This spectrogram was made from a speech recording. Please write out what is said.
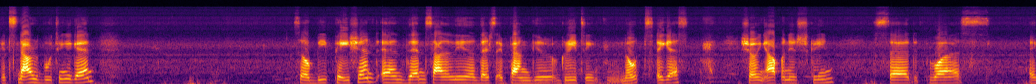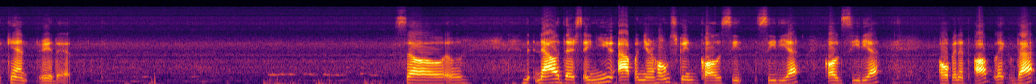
it's now rebooting again. So be patient and then suddenly uh, there's a Pangu greeting notes I guess showing up on your screen. Said it was I can't read it so now there's a new app on your home screen called Cydia called Cydia. Open it up like that.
